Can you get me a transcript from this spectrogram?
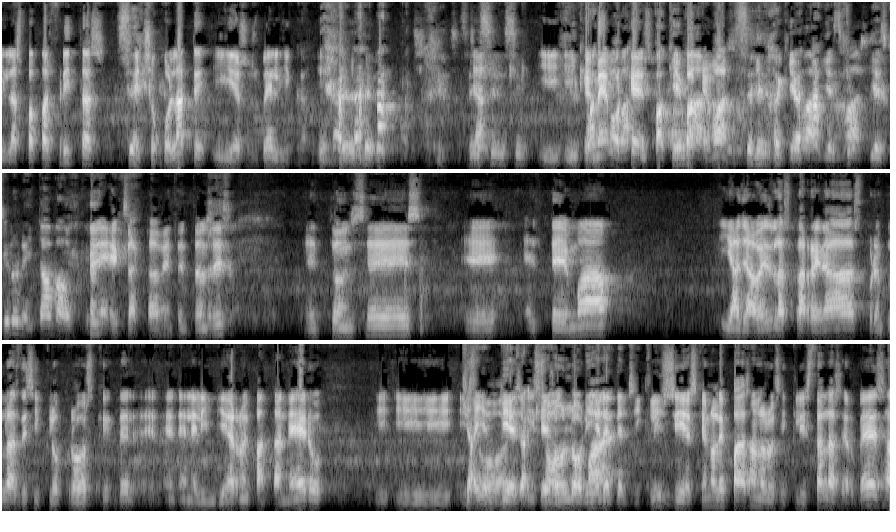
y las papas fritas, el chocolate y eso es Bélgica. Sí, Ya. sí, sí. Y, y qué mejor que eso. ¿Para qué ¿Y? Sí. Y es, que, más? y es que uno necesita más. Exactamente, entonces, entonces eh, el tema, y allá ves las carreras, por ejemplo, las de ciclocross que del- en, en el invierno, el pantanero, y, y, y Que ahí son- empieza, y que son los orígenes del ciclismo. Si es que no le pasan a los ciclistas la cerveza,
